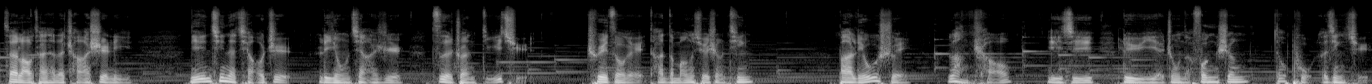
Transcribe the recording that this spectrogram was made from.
在老太太的茶室里，年轻的乔治利用假日自传笛曲，吹奏给他的盲学生听，把流水、浪潮以及绿叶中的风声都谱了进去。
